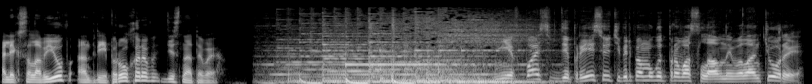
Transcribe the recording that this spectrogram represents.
Олег Соловьев, Андрей Прохоров, Десна ТВ. Не впасть в депрессию теперь помогут православные волонтеры.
